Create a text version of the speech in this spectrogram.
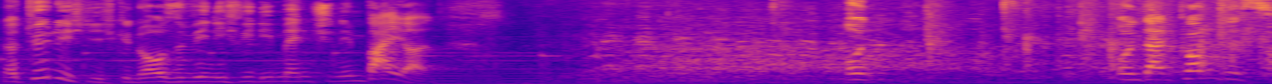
Natürlich nicht, genauso wenig wie die Menschen in Bayern. Und, und dann kommt es.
